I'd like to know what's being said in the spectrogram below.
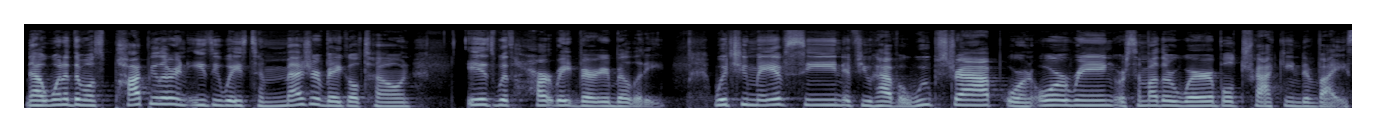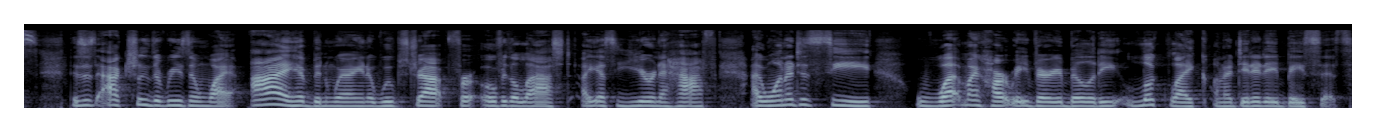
Now, one of the most popular and easy ways to measure vagal tone is with heart rate variability, which you may have seen if you have a whoop strap or an Oura ring or some other wearable tracking device. This is actually the reason why I have been wearing a whoop strap for over the last, I guess, year and a half. I wanted to see what my heart rate variability looked like on a day to day basis.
